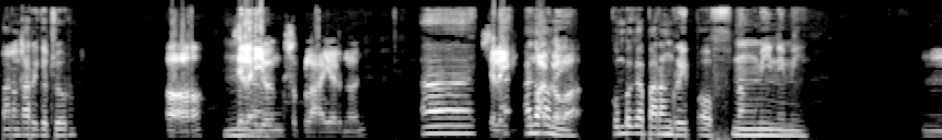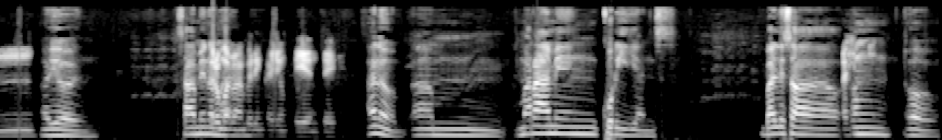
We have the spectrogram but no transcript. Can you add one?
parang caricature. Oo. Mm, Sila yung supplier nun. Ah, Sila yung ano kami? Kumbaga parang rip-off ng Minimi. Mm, Ayun. Sa amin pero naman, marami rin kayong kliyente. ano, um, maraming Koreans. Bale sa, Ay, ang, oh,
